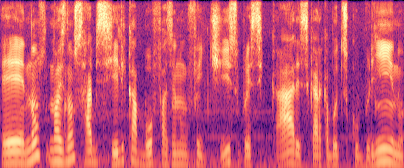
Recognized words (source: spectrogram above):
É, não, nós não sabemos se ele acabou fazendo um feitiço para esse cara, esse cara acabou descobrindo,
